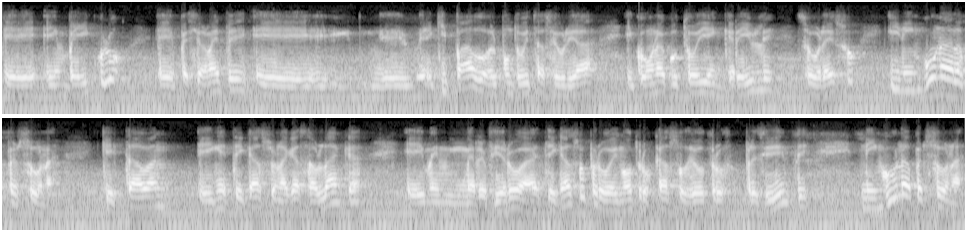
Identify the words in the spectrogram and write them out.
eh, en vehículos, eh, especialmente eh, equipados desde el punto de vista de seguridad y con una custodia increíble sobre eso. Y ninguna de las personas que estaban en este caso en la Casa Blanca, me, me refiero a este caso, pero en otros casos de otros presidentes, ninguna persona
